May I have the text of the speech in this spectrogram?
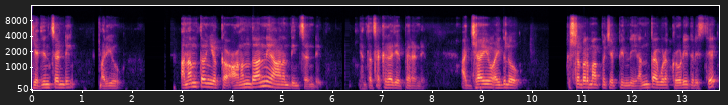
త్యజించండి మరియు అనంతం యొక్క ఆనందాన్ని ఆనందించండి. ఎంత చక్కగా చెప్పారండి. అధ్యాయం ఐదులో కృష్ణ పరమాత్మ చెప్పింది అంతా కూడా క్రోడీకరిస్తే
